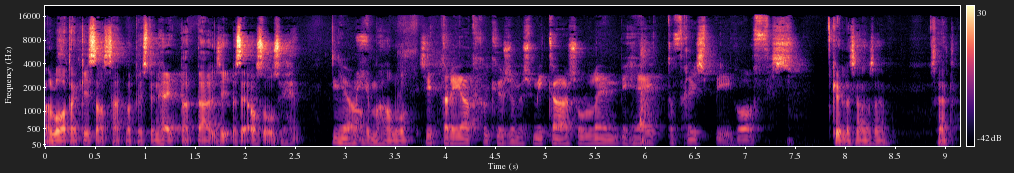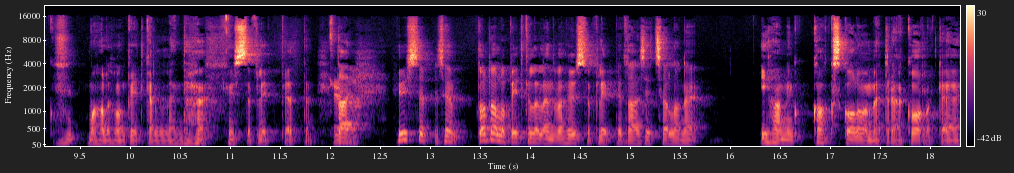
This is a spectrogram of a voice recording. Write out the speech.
mä luotan kisassa, että mä pystyn heittämään täysin ja se osuu siihen, Joo. mihin mä haluan. Sitten oli jatkokysymys, mikä on sun lempiheitto frisbee-golfissa? Kyllä se on se se, että mahdollisimman pitkälle lentävä hyssäflippi. Että, tai hyssä, se todella pitkälle lentävä hyssäflippi tai sitten sellainen ihan niin kuin 2-3 metriä korkea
